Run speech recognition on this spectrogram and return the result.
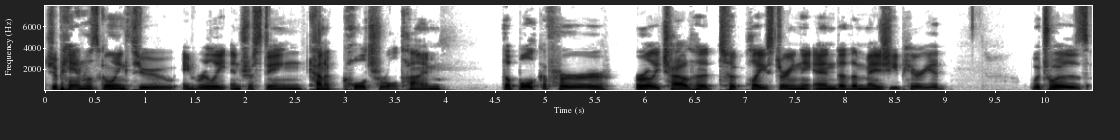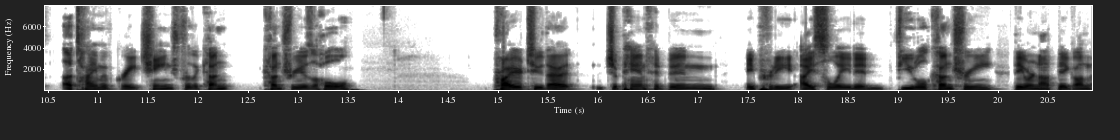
Japan was going through a really interesting kind of cultural time. The bulk of her early childhood took place during the end of the Meiji period, which was a time of great change for the country country as a whole. Prior to that, Japan had been a pretty isolated feudal country. They were not big on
